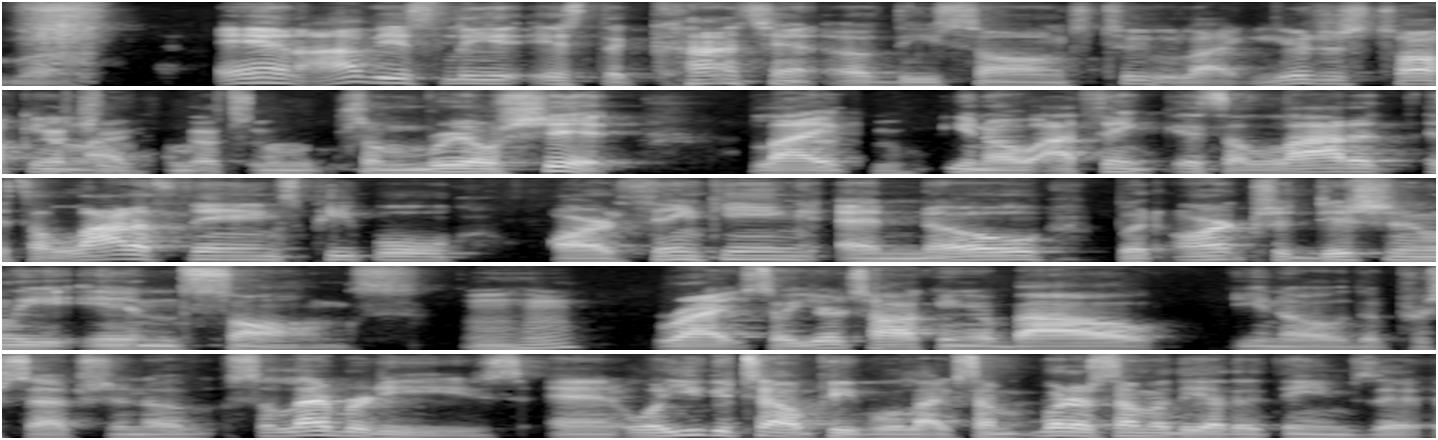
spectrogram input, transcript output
right. And obviously it's the content of these songs too. Like you're just talking That's like some some, some real shit. Like, you know, I think it's a lot of it's a lot of things people are thinking and know, but aren't traditionally in songs. Mm-hmm. right? So you're talking about, you know, the perception of celebrities and well, you could tell people like some what are some of the other themes that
